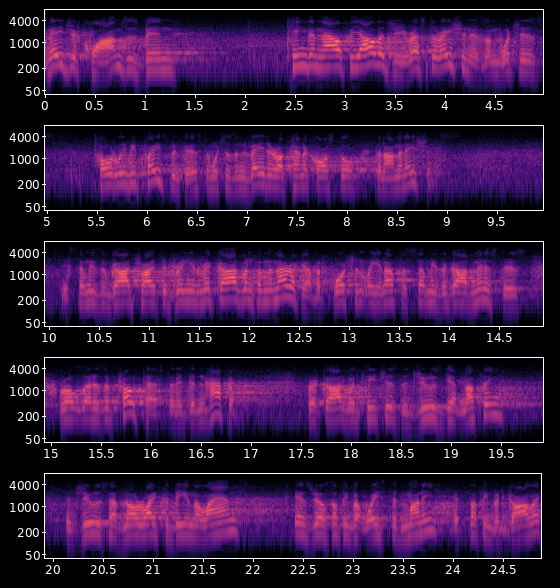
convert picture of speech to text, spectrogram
major qualms has been kingdom now theology, restorationism, which is totally replacementist and which has invaded our Pentecostal denominations. The Assemblies of God tried to bring in Rick Godwin from America, but fortunately enough, Assemblies of God ministers wrote letters of protest, and it didn't happen. Rick Godwin teaches the Jews get nothing, the Jews have no right to be in the land, Israel's nothing but wasted money, it's nothing but garlic,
